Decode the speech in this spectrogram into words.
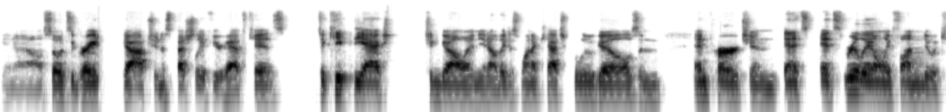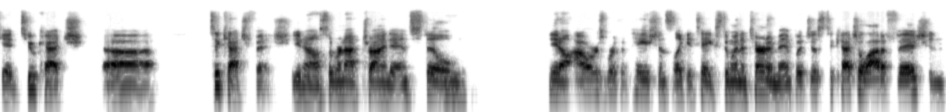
You know, so it's a great option, especially if you have kids to keep the action going. You know, they just want to catch bluegills and and perch, and and it's it's really only fun to a kid to catch uh, to catch fish. You know, so we're not trying to instill mm. you know hours worth of patience like it takes to win a tournament, but just to catch a lot of fish and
